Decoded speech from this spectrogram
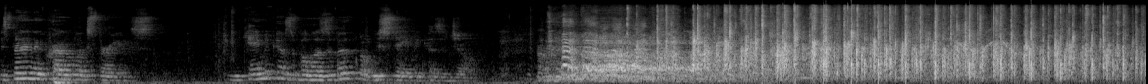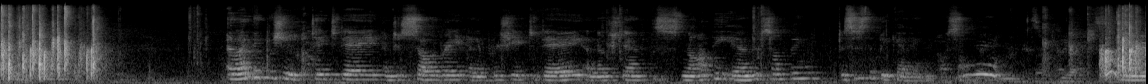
it's been an incredible experience. We came because of Elizabeth, but we stayed because of Joe. And I think we should take today and just celebrate and appreciate today and understand that this is not the end of something, this is the beginning of something. Um,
